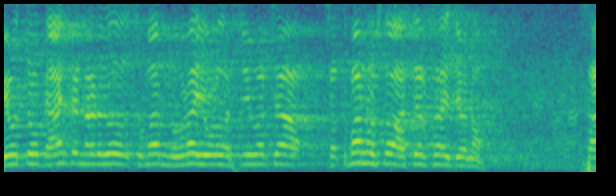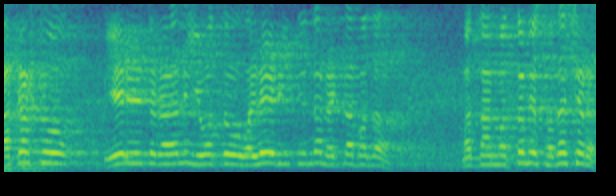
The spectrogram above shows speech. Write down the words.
ಇವತ್ತು ಬ್ಯಾಂಕ್ ನಡೆದು ಸುಮಾರು ನೂರ ಏಳು ವರ್ಷ, ಈ ವರ್ಷ ಶತಮಾನೋತ್ಸವ ಆಚರಿಸ್ತಾ ಇದ್ದೇವೆ ನಾವು. ಸಾಕಷ್ಟು ಏರಿಳಿತಗಳಲ್ಲಿ ಇವತ್ತು ಒಳ್ಳೆಯ ರೀತಿಯಿಂದ ನಡೀತಾ ಬಂದ ಮತ್ತು ನಾನು ಮತ್ತೊಮ್ಮೆ ಸದಸ್ಯರು,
